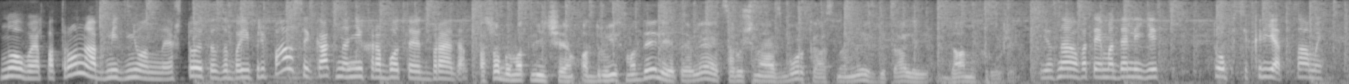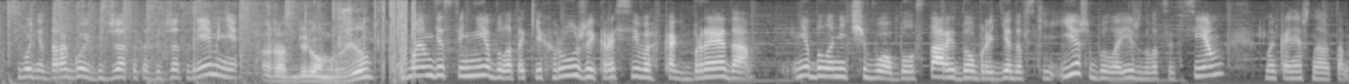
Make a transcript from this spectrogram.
Новые патроны обмедненные, что это за боеприпасы и как на них работает Брэда. Особым отличием от других моделей это является ручная сборка основных деталей данных ружей. Я знаю, в этой модели есть топ-секрет, самый сегодня дорогой бюджет, это бюджет времени. Разберем ружье. В моем детстве не было таких ружей красивых, как Брэда. Не было ничего, был старый добрый дедовский Иш, было Иш-27. Мы, конечно, там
